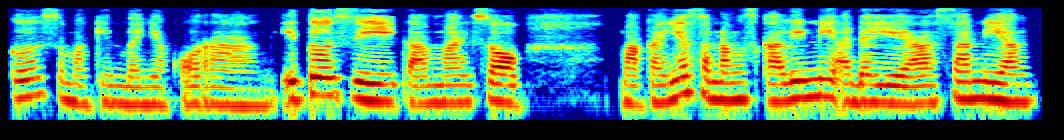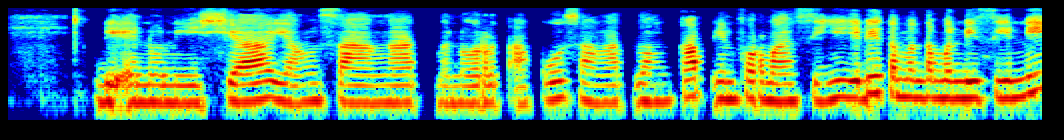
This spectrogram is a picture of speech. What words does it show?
ke semakin banyak orang. Itu sih Kak Mai. So, makanya senang sekali nih ada yayasan yang di Indonesia yang sangat menurut aku sangat lengkap informasinya. Jadi teman-teman di sini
